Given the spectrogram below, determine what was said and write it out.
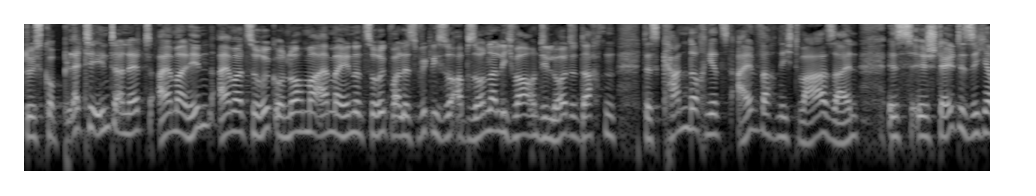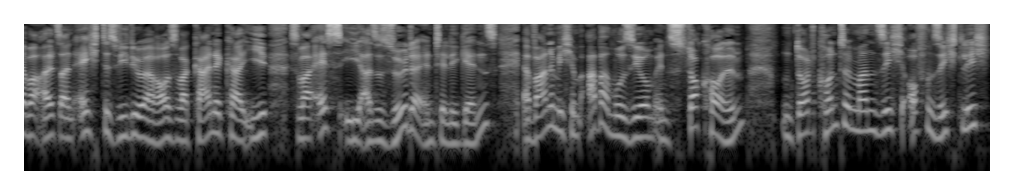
durchs komplette Internet, einmal hin, einmal zurück und nochmal einmal hin und zurück, weil es wirklich so absonderlich war und die Leute dachten, das kann doch jetzt einfach nicht wahr sein. Es stellte sich aber als ein echtes Video heraus, war keine KI, es war SI, also Söder-Intelligenz. Er war nämlich im ABBA-Museum in Stockholm und dort konnte man sich offensichtlich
